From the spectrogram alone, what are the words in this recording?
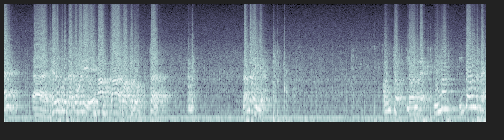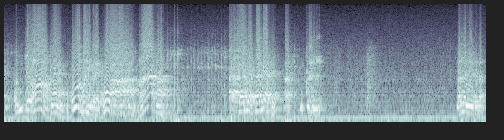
ஏன்? செருப்புக்கு தக்கபடி காலை குறைச்சிடுவோம் சரி வைங்க கொஞ்சம் இந்த வந்துட்டேன் என்ன இந்த வந்துட்டேன் கொஞ்சம் கூர் பண்ணிக்கிறேன். சரியா சரியா நல்ல நீக்குதான்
